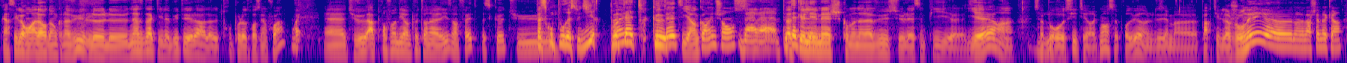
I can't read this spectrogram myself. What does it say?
Merci Laurent. Alors donc on a vu le, Nasdaq, il a buté là pour la troisième fois. Ouais. Euh, tu veux approfondir un peu ton analyse en fait parce que tu. Parce qu'on pourrait se dire peut-être que. Peut-être il y a encore une chance. Bah, bah, parce que, les mèches, comme on en a vu sur le S&P euh, hier, ça mhm. pourrait aussi théoriquement se produire dans la deuxième euh, partie de la journée dans le marché américain.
